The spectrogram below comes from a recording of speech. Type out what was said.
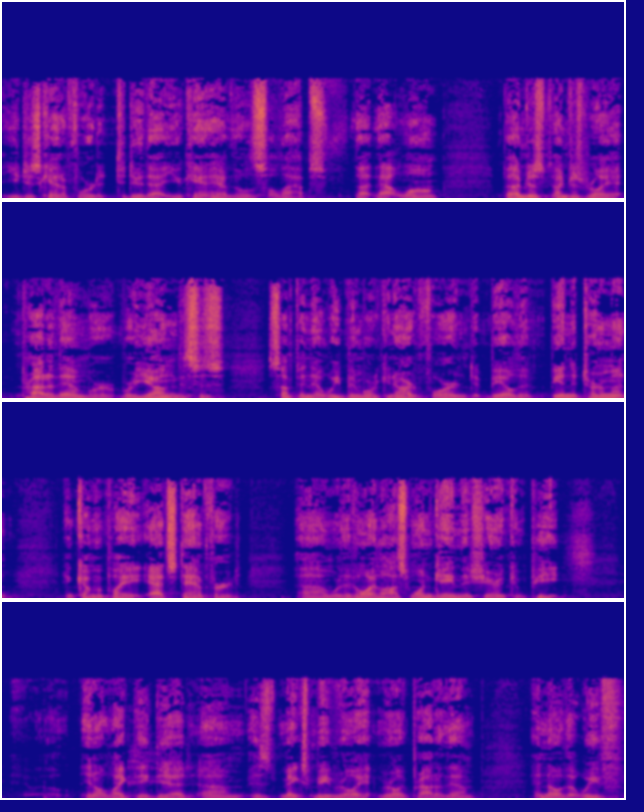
you just can't afford to do that. You can't have those lapse that, that long. But I'm just I'm just really proud of them. We're we're young. This is something that we've been working hard for, and to be able to be in the tournament and come and play at Stanford, um, where they've only lost one game this year and compete, you know, like they did, um, is makes me really really proud of them, and know that we've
